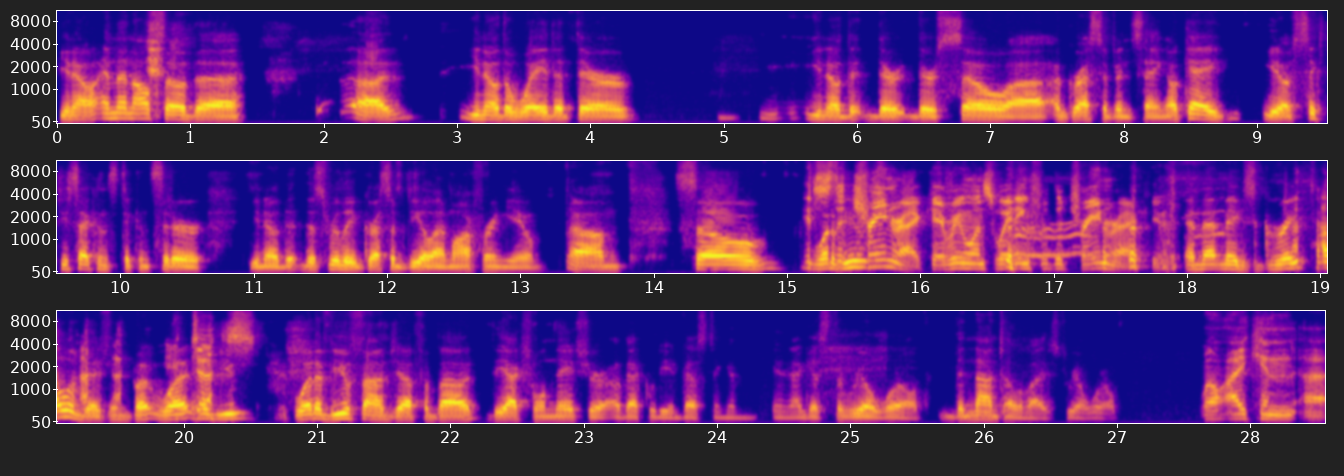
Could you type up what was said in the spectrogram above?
You know and then also the uh, you know the way that they're you know that they're they're so uh, aggressive in saying okay you know 60 seconds to consider you know th- this really aggressive deal i'm offering you. Um, so it's the you... train wreck. Everyone's waiting for the train wreck you know? and that makes great television but what have you what have you found jeff about the actual nature of equity investing in, in i guess the real world the non-televised real world? Well i can uh,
